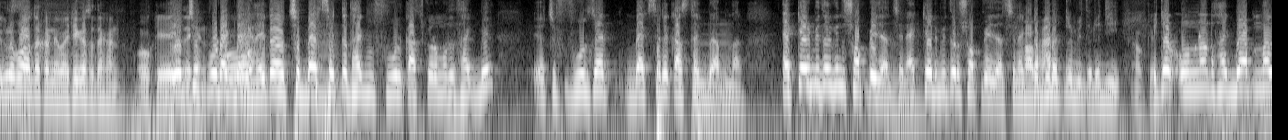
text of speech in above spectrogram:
এগুলো বড় দরকার নেই ভাই ঠিক আছে দেখেন। ওকে এই হচ্ছে প্রোডাক্ট দেখেন এটা হচ্ছে ব্যাক সাইডটা থাকবে ফুল কাজ করার মধ্যে থাকবে। হচ্ছে ফুল সাইড ব্যাক সাইডে কাজ থাকবে আপনার। একের ভিতরে কিন্তু সব পেয়ে যাচ্ছেন একের ভিতরে সব পেয়ে যাচ্ছেন একটা হ্যাঁ? প্রোডাক্টের ভিতরে জি। এটার ওড়নাটা থাকবে আপনার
